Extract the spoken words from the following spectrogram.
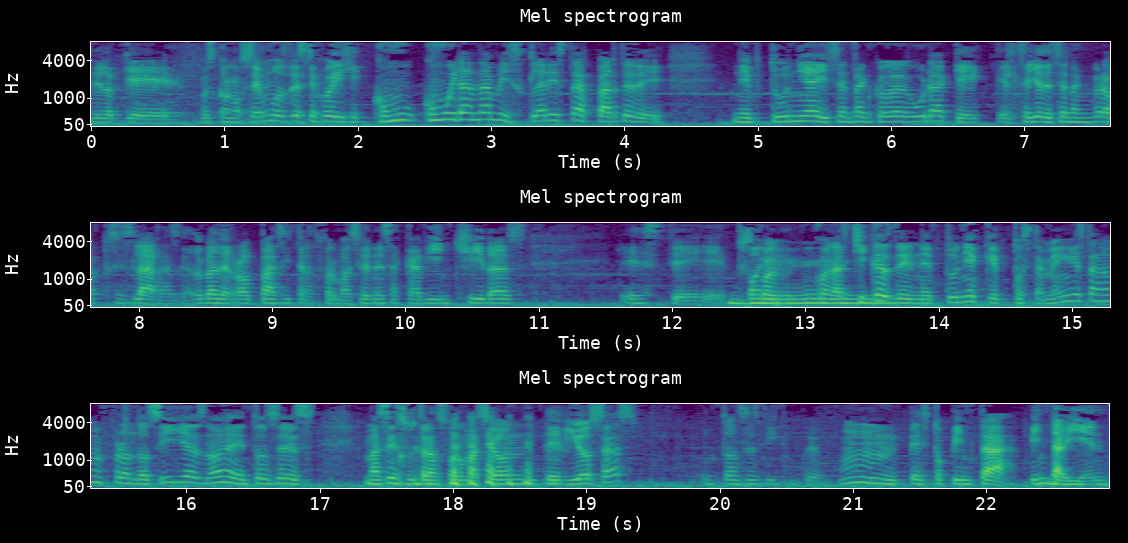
de lo que pues conocemos de este juego. Y dije, ¿cómo, ¿cómo irán a mezclar esta parte de Neptunia y Senran Kagura? Que, el sello de Senran Kagura pues es la rasgadura de ropas y transformaciones acá bien chidas. Este, pues, con, con las chicas de Neptunia que pues también estaban frondosillas, ¿no? Entonces, más en su transformación de diosas. Entonces dije, "Mm, esto pinta, pinta bien.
